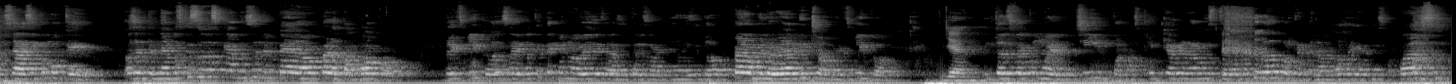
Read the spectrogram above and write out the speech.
O sea, así como que, o sea, entendemos que que andas en el pedo, pero tampoco. Me explico, o sea, yo que tengo novio desde hace tres años y todo, pero me lo hubieran dicho, me explico. Ya. Entonces fue como el chin, por más que quiero agregar mi historia de todo porque me la van a reír mis papás.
